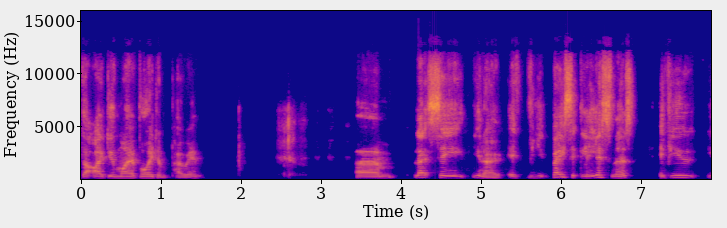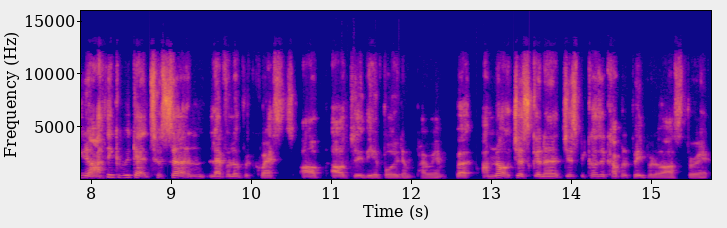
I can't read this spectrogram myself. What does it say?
that I do my avoidant poem. Um, let's see, you know, if you basically listeners, if you, you know, I think if we get to a certain level of requests, I'll, I'll do the avoidant poem. But I'm not just gonna, just because a couple of people have asked for it,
